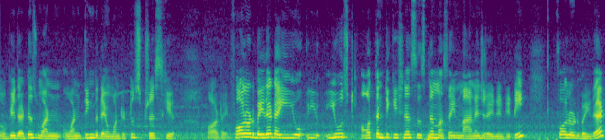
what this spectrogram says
okay? That is one one thing that i wanted to stress here. Alright followed by that i used authentication as system assigned managed identity. Followed by that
